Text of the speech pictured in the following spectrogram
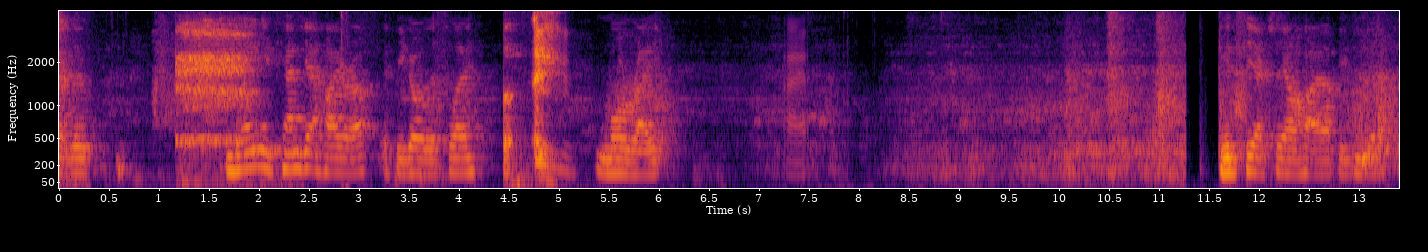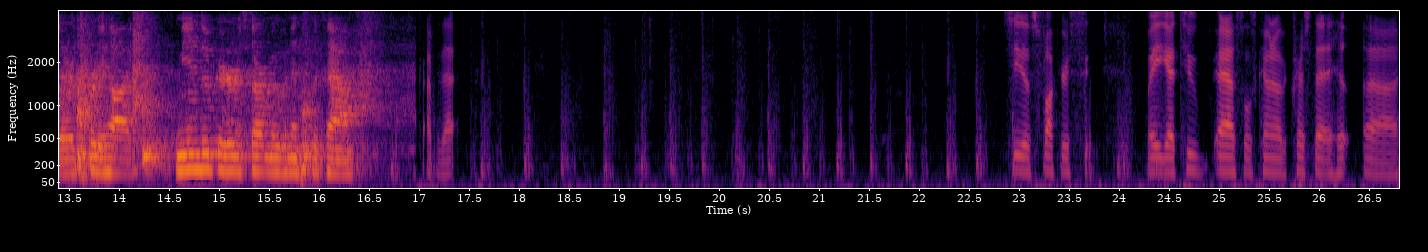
Hey, Luke. Blaine, you can get higher up if you go this way. More right. You can see actually how high up you can get up there. It's pretty high. Me and Luke are going to start moving into the town. Copy that. See those fuckers? Wait, you got two assholes coming out of the crest of that hill, uh,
